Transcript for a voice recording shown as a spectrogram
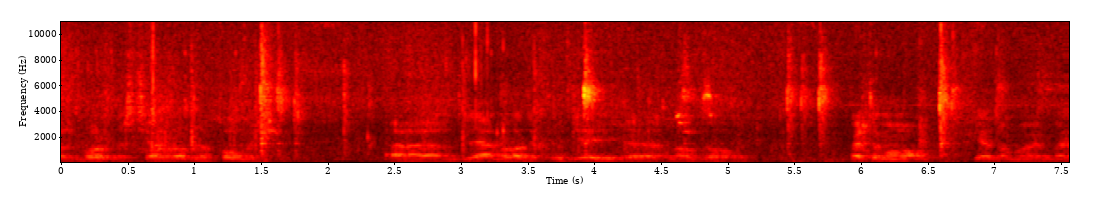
возможности, огромная помощь э, для молодых людей э, Молдовы. Поэтому, я думаю, мы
